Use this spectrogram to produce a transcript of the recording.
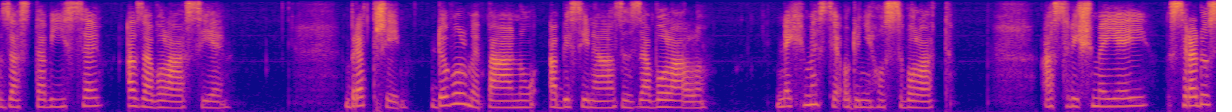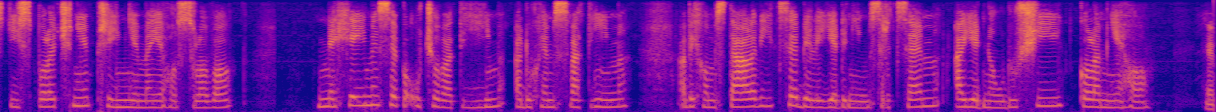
zastaví se a zavolá si je. Bratři, dovolme pánu, aby si nás zavolal. Nechme se od něho svolat. A slyšme jej, s radostí společně přijměme jeho slovo, nechejme se poučovat jím a duchem svatým, abychom stále více byli jedním srdcem a jednou duší kolem něho. E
